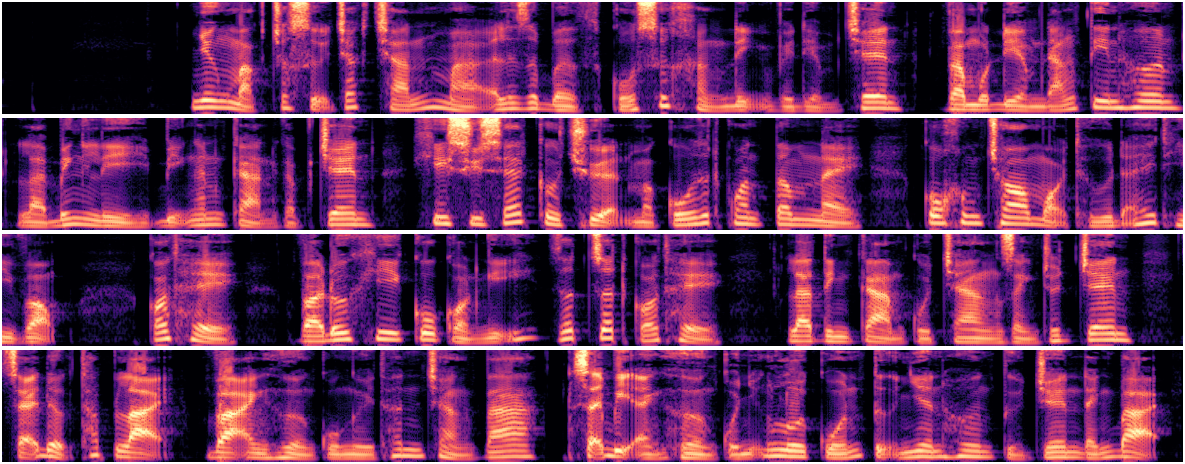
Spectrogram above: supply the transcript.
Nhưng mặc cho sự chắc chắn mà Elizabeth cố sức khẳng định về điểm trên và một điểm đáng tin hơn là binh lì bị ngăn cản gặp trên khi suy xét câu chuyện mà cô rất quan tâm này, cô không cho mọi thứ đã hết hy vọng. Có thể, và đôi khi cô còn nghĩ rất rất có thể là tình cảm của chàng dành cho Jen sẽ được thắp lại và ảnh hưởng của người thân chàng ta sẽ bị ảnh hưởng của những lôi cuốn tự nhiên hơn từ Jen đánh bại.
